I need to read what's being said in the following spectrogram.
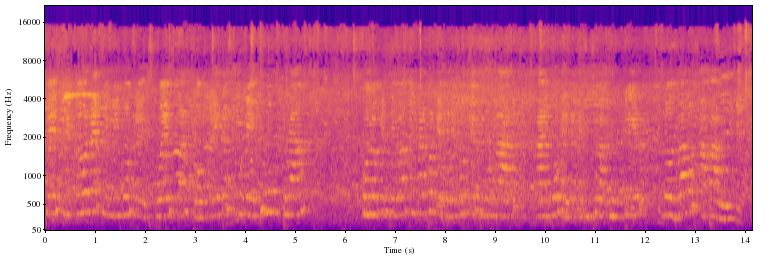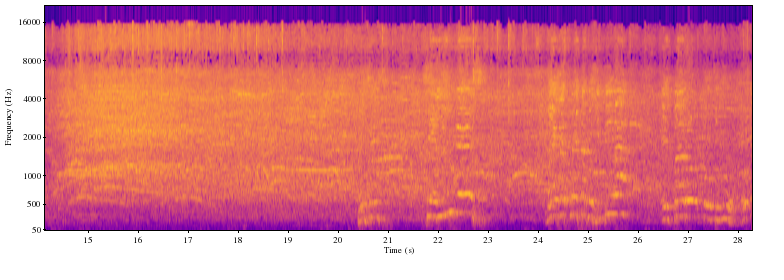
que si no recibimos respuestas nos vamos a paro. Si el lunes no hay respuesta positiva, el paro continúa. ¿Ok?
